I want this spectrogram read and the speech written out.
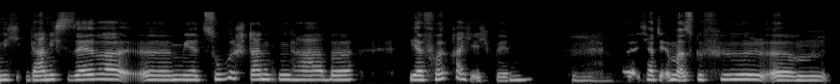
nicht, gar nicht selber äh, mir zugestanden habe, wie erfolgreich ich bin. Mhm. Äh, ich hatte immer das Gefühl, ähm,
